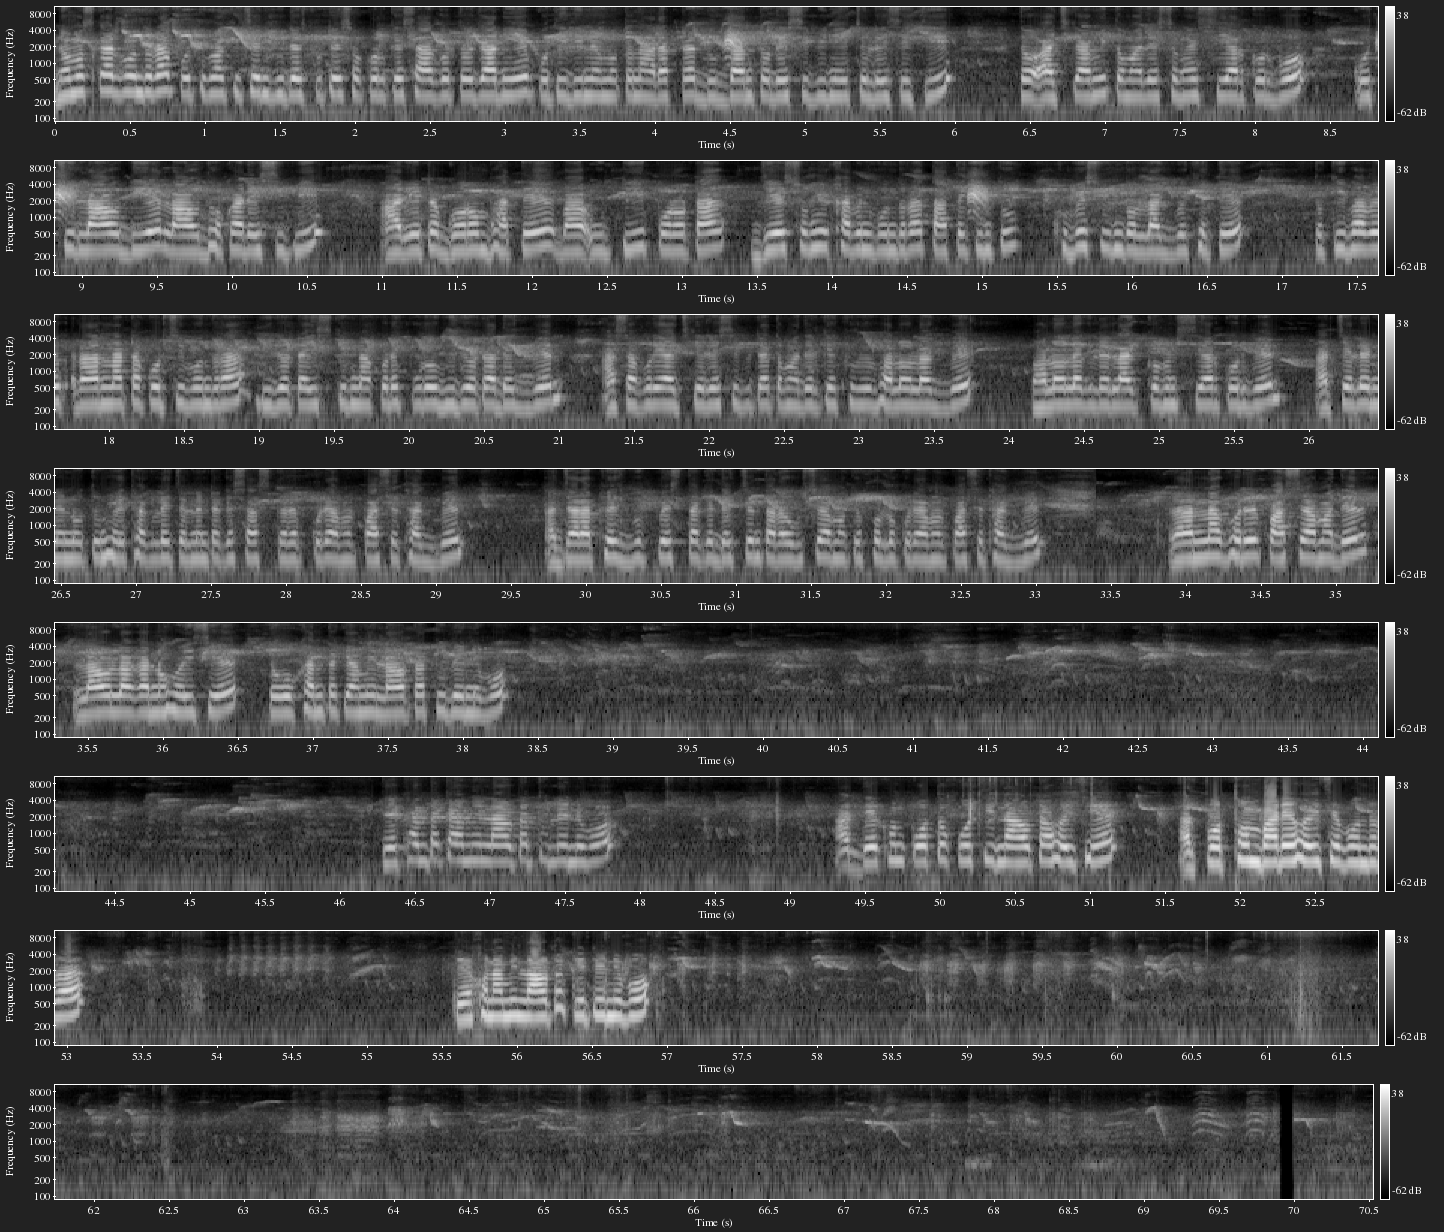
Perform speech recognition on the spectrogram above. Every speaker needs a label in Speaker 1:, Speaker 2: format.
Speaker 1: নমস্কার বন্ধুরা, প্রতিমা kitchen village ফুটে সকলকে স্বাগত জানিয়ে প্রতিদিনের মতন আর একটা দুর্দান্ত রেসিপি নিয়ে চলে এসেছি। তো আজকে আমি তোমাদের সঙ্গে শেয়ার করব কচি লাউ দিয়ে লাউ ধোকা রেসিপি আর এটা গরম ভাতে বা উটি, পরোটা, যে সঙ্গে খাবেন বন্ধুরা, তাতে কিন্তু খুবই সুন্দর লাগবে খেতে। তো কীভাবে রান্নাটা করছি বন্ধুরা, ভিডিওটা স্কিপ না করে পুরো ভিডিওটা দেখবেন। আশা করি আজকের রেসিপিটা তোমাদেরকে খুবই ভালো লাগবে। ভালো লাগলে লাইক কমেন্ট শেয়ার করবেন। আর চ্যানেলে নতুন হয়ে থাকলে চ্যানেলটাকে সাবস্ক্রাইব করে আমার পাশে থাকবেন। আর যারা ফেসবুক পেজটাকে দেখছেন, তারা অবশ্যই আমাকে ফলো করে আমার পাশে থাকবেন। রান্নাঘরের পাশে আমাদের লাউ লাগানো হয়েছে, তো ওখান থেকে আমি লাউটা তুলে নেব। তো এখান থেকে আমি লাউটা তুলে নেব। আর দেখুন কত কচি নাওটা হয়েছে, আর প্রথমবারে হয়েছে বন্ধুরা। তো এখন আমি লাউটা কেটে নেব।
